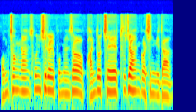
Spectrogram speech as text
엄청난 손실을 보면서 반도체에 투자한 것입니다.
